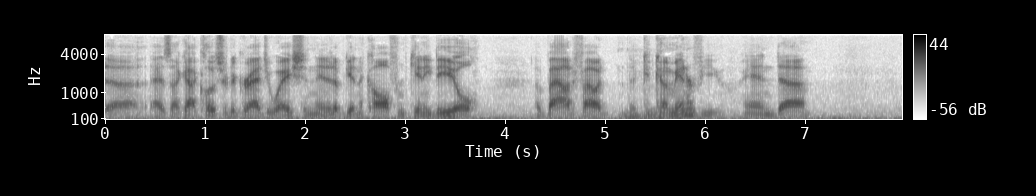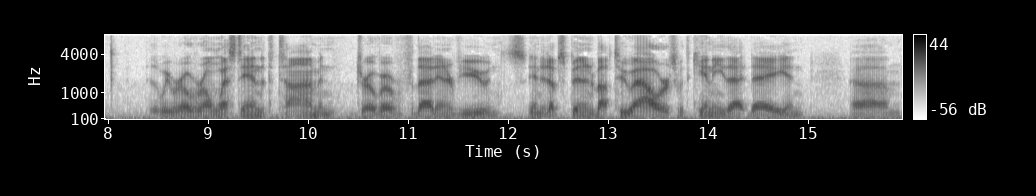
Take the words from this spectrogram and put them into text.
uh, as I got closer to graduation, ended up getting a call from Kenny Deal about if I would, mm-hmm. could come interview, and uh, we were over on West End at the time, and drove over for that interview, and ended up spending about two hours with Kenny that day, and um,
